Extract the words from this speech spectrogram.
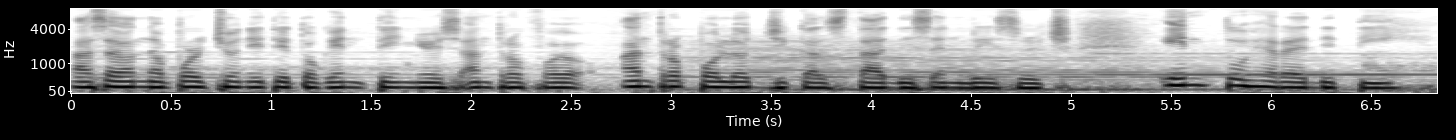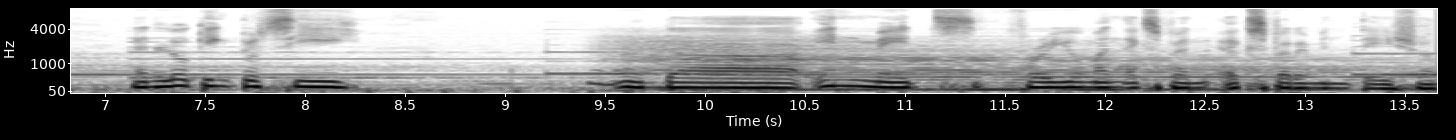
as an opportunity to continue his anthropo- anthropological studies and research into heredity and looking to see the inmates for human expen- experimentation.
